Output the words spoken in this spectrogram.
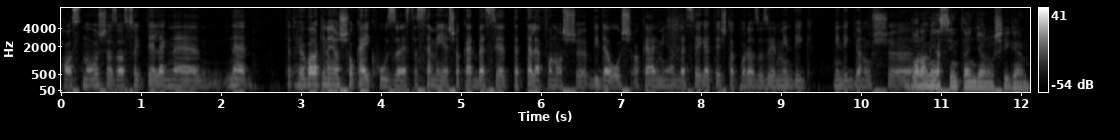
hasznos, az az, hogy tényleg ne, ne tehát, ha valaki nagyon sokáig húzza ezt a személyes, akár beszélt, tehát telefonos, videós, akármilyen beszélgetést, akkor az azért mindig mindig gyanús. Valamilyen szinten gyanús, igen.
